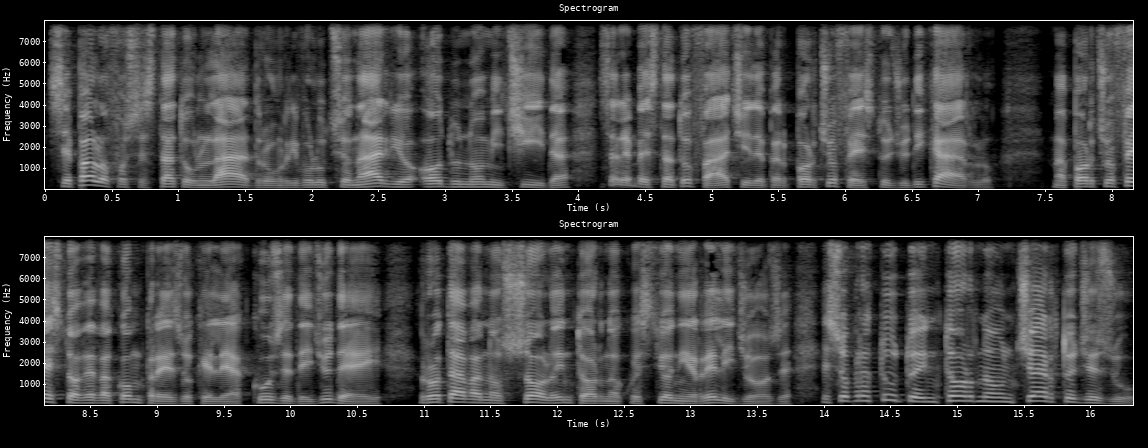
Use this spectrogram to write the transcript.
Se Paolo fosse stato un ladro, un rivoluzionario o un omicida, sarebbe stato facile per Porcio Festo giudicarlo ma Porcio Festo aveva compreso che le accuse dei giudei ruotavano solo intorno a questioni religiose e soprattutto intorno a un certo Gesù,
